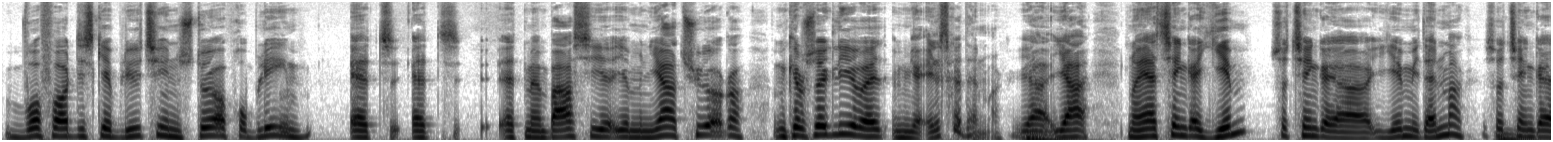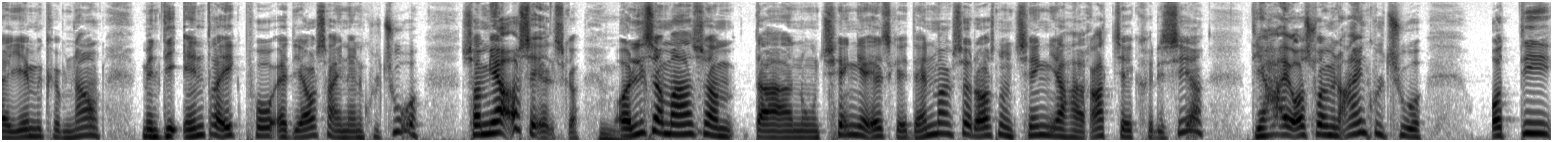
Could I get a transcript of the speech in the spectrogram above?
hvorfor det skal blive til en større problem, at, at, at man bare siger, jamen jeg er tyrker, men kan du så ikke lide, at jamen, jeg elsker Danmark. Jeg, Mm. jeg, når jeg tænker hjem, så tænker jeg hjem i Danmark, så Mm. tænker jeg hjem i København, men det ændrer ikke på, at jeg også har en anden kultur, som jeg også elsker. Mm. Og lige så meget som der er nogle ting, jeg elsker i Danmark, så er der også nogle ting, jeg har ret til at kritisere. Det har jeg også for min egen kultur. Og det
